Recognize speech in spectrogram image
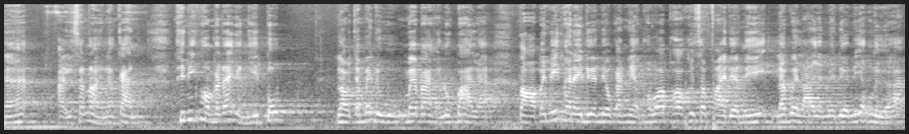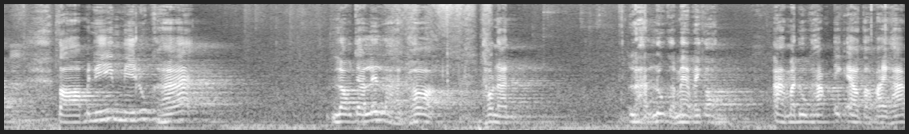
นะฮะเอาอีกสักหน่อยแล้วกัน ทีนี้พอมาได้อย่างนี้ปุ๊บเราจะไม่ดูแม่บ้านกับลูกบ้านแล้ว ต่อไปนี้ภายในเดือนเดียวกันเนี่ย เพราะว่าพอขึ้นสไฟเดือนนี้ แล้วเวลายังในเดือนนี้ยังเหลือ ต่อไปนี้มีลูกค้า เราจะเล่นรหัสพ่อเท่านั้นรหัสลูกกับแม่ไว้ก่อน อะมาดูครับ XL ต่อไปครับ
